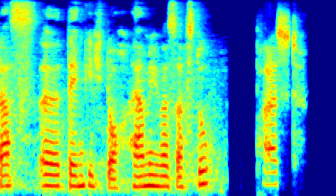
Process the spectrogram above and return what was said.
Das äh, denke ich doch. Hermi, was sagst du? Passt.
